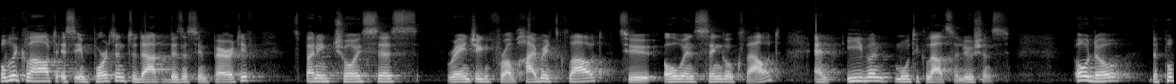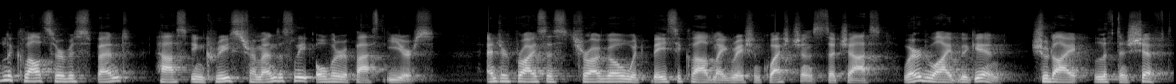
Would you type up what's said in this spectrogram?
Public cloud is important to that business imperative, spanning choices ranging from hybrid cloud to ON single cloud and even multi cloud solutions. Although the public cloud service spend has increased tremendously over the past years. Enterprises struggle with basic cloud migration questions such as where do I begin? Should I lift and shift?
